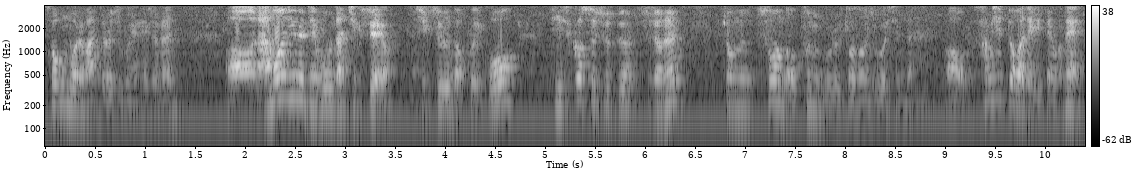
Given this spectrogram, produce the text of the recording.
소금물을 만들어주고요. 해수는 어, 나머지는 대부분 다 직수예요. 직수를 넣고 있고 디스커스 수전, 수전은 좀 수온 높은 물을 또 넣어주고 있습니다. 어, 30도가 되기 때문에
